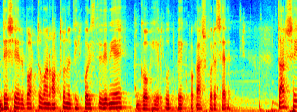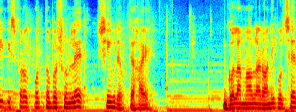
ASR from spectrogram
দেশের বর্তমান অর্থনৈতিক পরিস্থিতি নিয়ে গভীর উদ্বেগ প্রকাশ করেছেন। তার সেই বিস্ফোরক মন্তব্য শুনলে শিউরে উঠতে হয়। গোলাম মাওলা রনি বলছেন,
